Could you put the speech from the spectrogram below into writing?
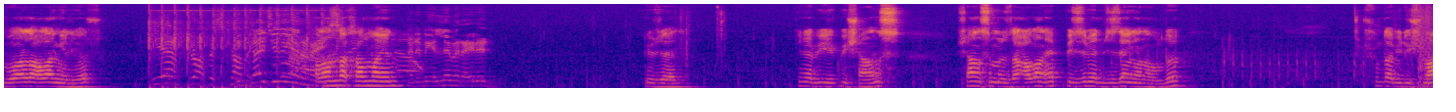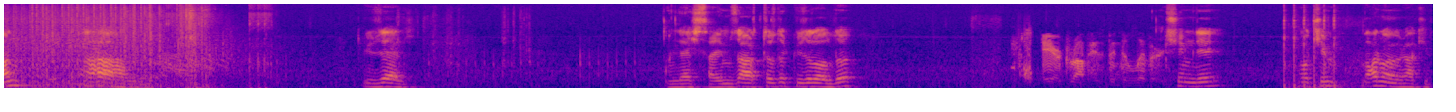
Bu arada alan geliyor. Alanda kalmayın. Güzel. Yine büyük bir şans. Şansımızda alan hep bizim bizden yana oldu. Şurada bir düşman. Aha. Güzel. Leş sayımızı arttırdık. Güzel oldu. Şimdi o kim? Var mı rakip?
